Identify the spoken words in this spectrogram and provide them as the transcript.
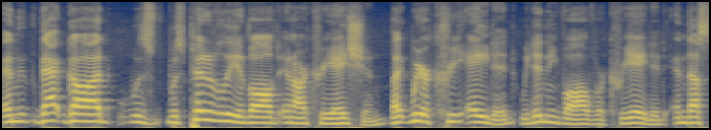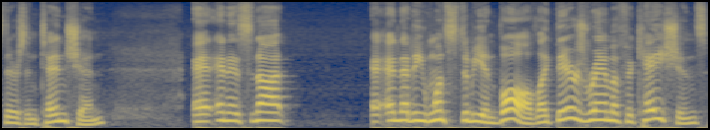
and that God was was pitifully involved in our creation, like we are created, we didn't evolve, we're created, and thus there's intention, and, and it's not, and that He wants to be involved. Like there's ramifications.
